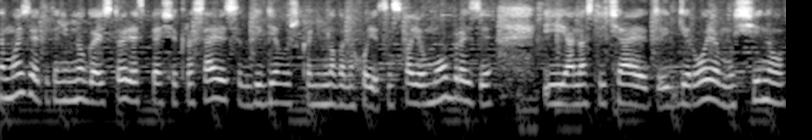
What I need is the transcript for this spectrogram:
на мой взгляд, это немного история спящей красавицы, где девушка немного находится в своем образе, и она встречает героя, мужчину,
